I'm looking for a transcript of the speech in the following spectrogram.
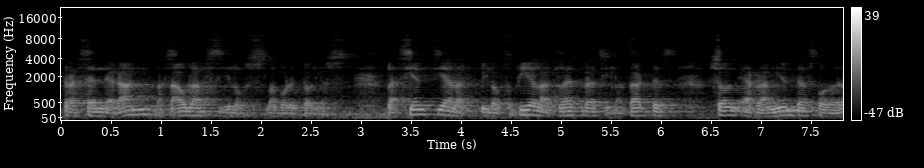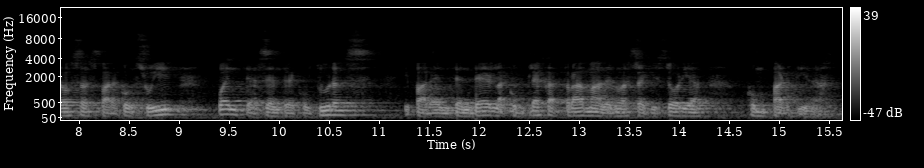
trascenderán las aulas y los laboratorios. La ciencia, la filosofía, las letras y las artes son herramientas poderosas para construir puentes entre culturas y para entender la compleja trama de nuestra historia compartida.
